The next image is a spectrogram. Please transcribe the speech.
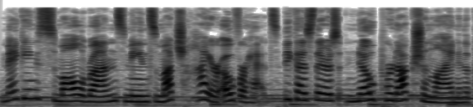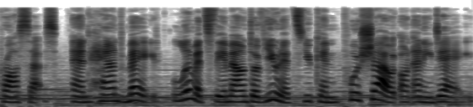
Making small runs means much higher overheads because there's no production line in the process, and handmade limits the amount of units you can push out on any day.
